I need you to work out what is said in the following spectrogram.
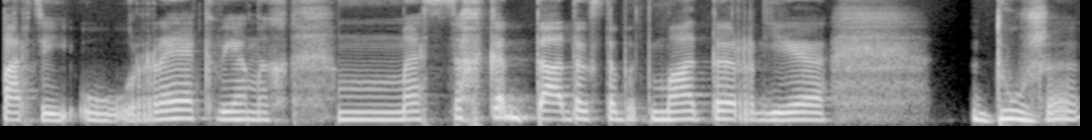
партій у реквіємах, месах, кантатах, стабатматер є дуже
